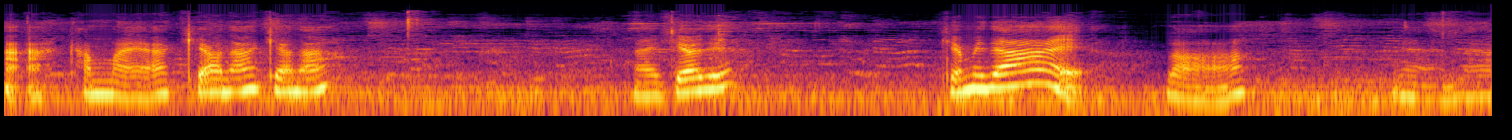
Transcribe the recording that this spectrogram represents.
อะอะคำใหม่อะเคี้ยวนะเคี้ยวนะ ไหนเคี้ยวสิ เคี้ยวไม่ได้ หรอเนี่ยนะ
